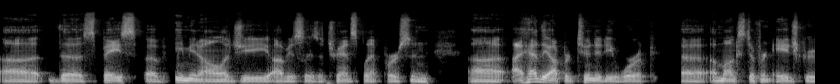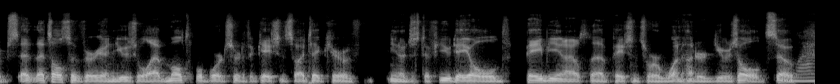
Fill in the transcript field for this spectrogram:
uh, the space of immunology, obviously, as a transplant person. Uh, I had the opportunity to work uh, amongst different age groups. Uh, that's also very unusual. I have multiple board certifications, so I take care of you know just a few day old baby, and I also have patients who are 100 years old. So wow.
